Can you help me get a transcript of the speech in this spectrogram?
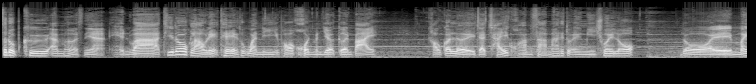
สรุปคือแอมเฮิร์สเนี่ยเห็นว่าที่โลกเราเละเทะอย่างทุกวันนี้ เพราะว่าคนมันเยอะเกินไป เขาก็เลยจะใช้ความสามารถที่ตัวเองมีช่วยโลก โดยไม่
